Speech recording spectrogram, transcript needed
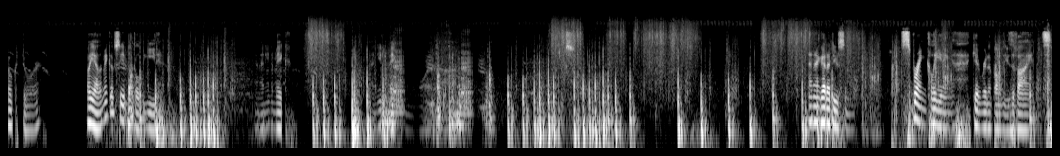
Oak door. Oh yeah, let me go see about the lead. And I need to make... I need to make more... Uh, and I gotta do some spring cleaning. Get rid of all these vines.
